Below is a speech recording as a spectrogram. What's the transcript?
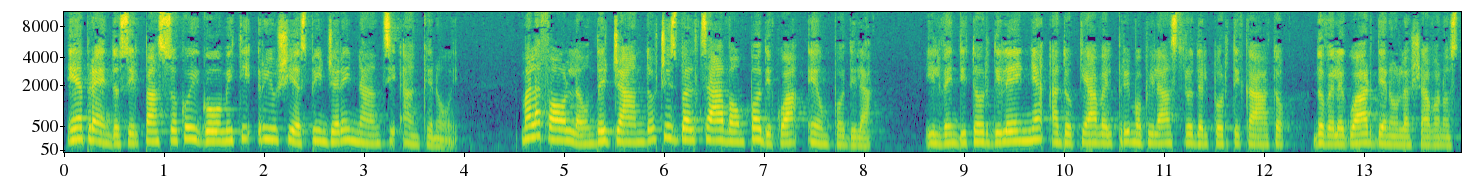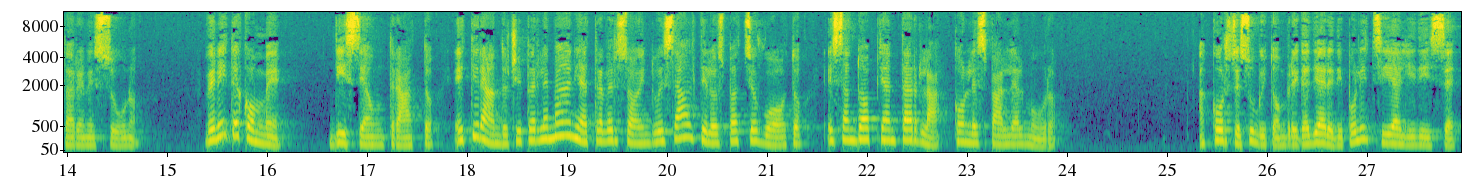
e aprendosi il passo coi gomiti riuscì a spingere innanzi anche noi. Ma la folla, ondeggiando, ci sbalzava un po' di qua e un po' di là. Il venditor di legna adocchiava il primo pilastro del porticato, dove le guardie non lasciavano stare nessuno. Venite con me, disse a un tratto e tirandoci per le mani attraversò in due salti lo spazio vuoto e s'andò a piantar là con le spalle al muro. Accorse subito un brigadiere di polizia e gli disse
